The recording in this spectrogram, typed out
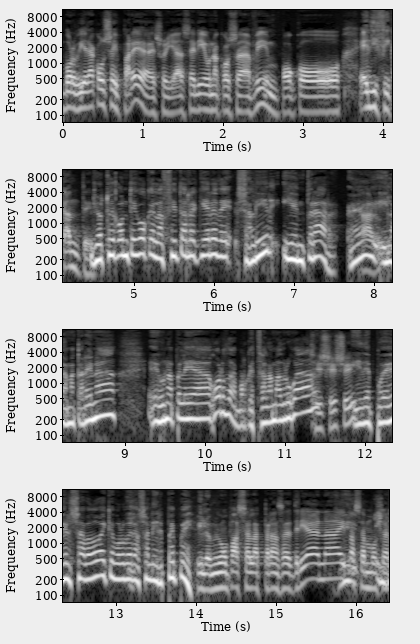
volviera con seis parejas. Eso ya sería una cosa, en fin, un poco edificante. Yo estoy contigo que la cita requiere de salir y entrar. ¿eh? Claro. Y la Macarena es una pelea gorda porque está la madrugada. Sí, sí, sí. Y después el sábado hay que volver a salir, Pepe. Y lo mismo pasa en la Esperanza de Triana, y pasa en Monserrat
